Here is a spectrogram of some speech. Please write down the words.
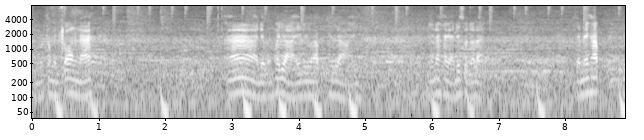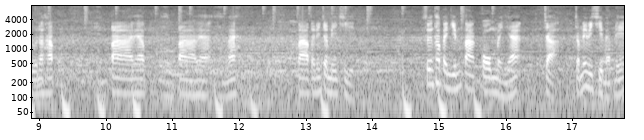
ผมต้องเป็นกล้องนะ อ่า เดี๋ยวผมขยายดูครับ ขยาย นี่น่าขยายที่สุดแล้วแหละ เห็นไหมครับ ดูนะครับ เห็นตาไหมครับ เห็นตาไหมฮะเห็นไหมตาตัวนี้จะมีขีด ซึ่งถ้าเป็นยิ้มตากลมอย่างเงี้ย จะจะไม่มีขีดแบบนี้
